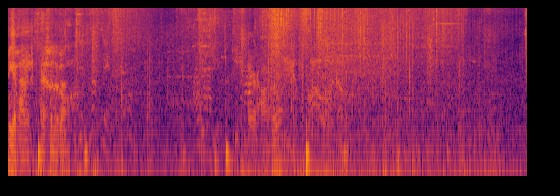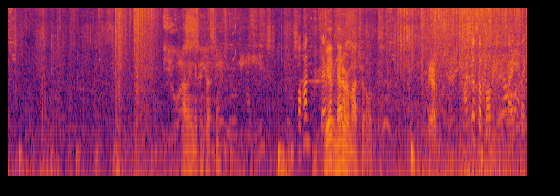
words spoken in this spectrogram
you at it. I shouldn't have gone. Alina contesting. Oh, Hunt there. We have Netta or Matra ult. Yep. I'm just above the guys, like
